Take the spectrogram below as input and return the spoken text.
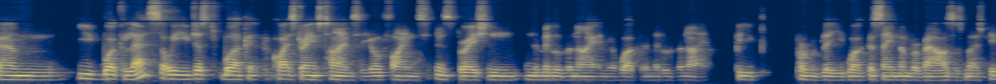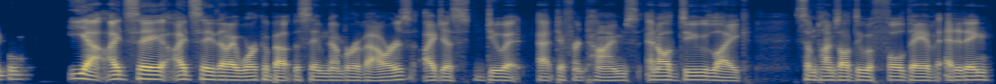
um, you work less or you just work at quite strange times so you'll find inspiration in the middle of the night and you'll work in the middle of the night but you probably work the same number of hours as most people? Yeah i'd say i'd say that i work about the same number of hours. I just do it at different times. And i'll do like sometimes i'll do a full day of editing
